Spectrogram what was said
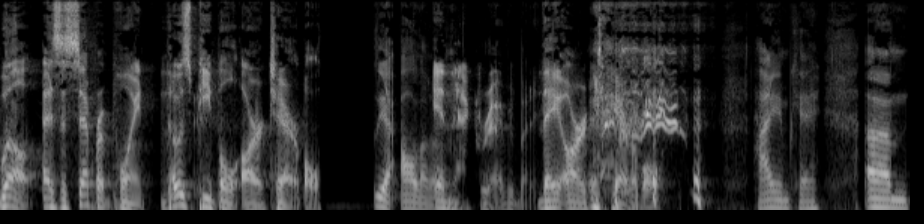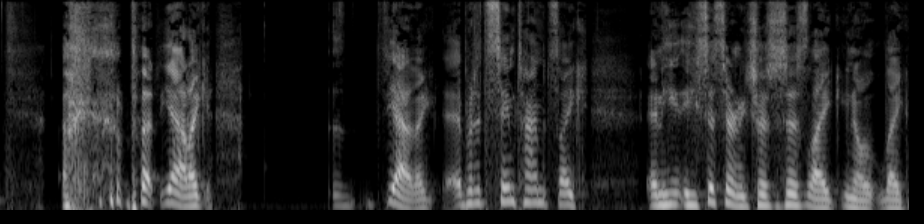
Well, as a separate point, those people are terrible yeah, all of them in that group. Everybody. They are terrible. Hi, MK. Um, but yeah, like, yeah, like, but at the same time, it's like, and he, he sits there and he just says like, you know, like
